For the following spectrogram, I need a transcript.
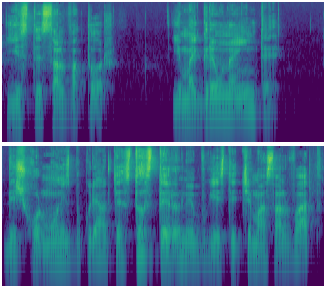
Este salvator. E mai greu înainte. Deci hormonii sunt bucuria, testosteronul e bucuria, este ce m-a salvat.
